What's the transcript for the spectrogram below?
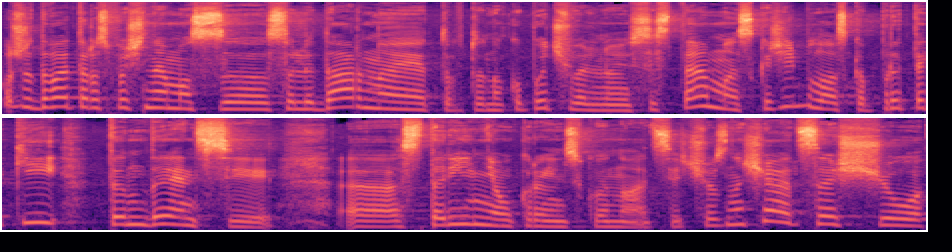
Отже, давайте розпочнемо з солідарної, тобто накопичувальної системи. Скажіть, будь ласка, при такій тенденції е, старіння української нації, чи означає це, що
